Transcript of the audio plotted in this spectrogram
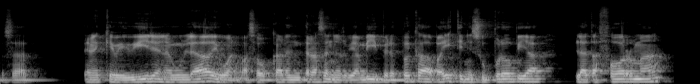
o sea, tenés que vivir en algún lado y bueno, vas a buscar entras en Airbnb, pero después cada país tiene su propia plataforma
